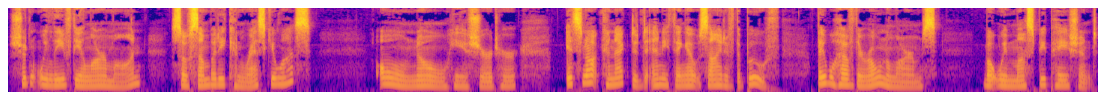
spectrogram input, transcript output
Shouldn't we leave the alarm on? so somebody can rescue us? Oh, no, he assured her. It's not connected to anything outside of the booth. They will have their own alarms. But we must be patient.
